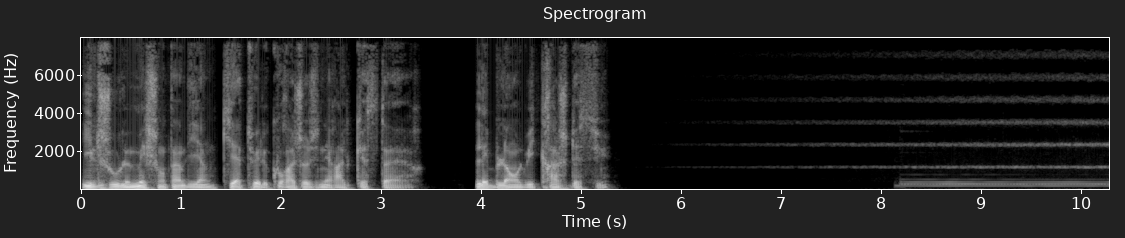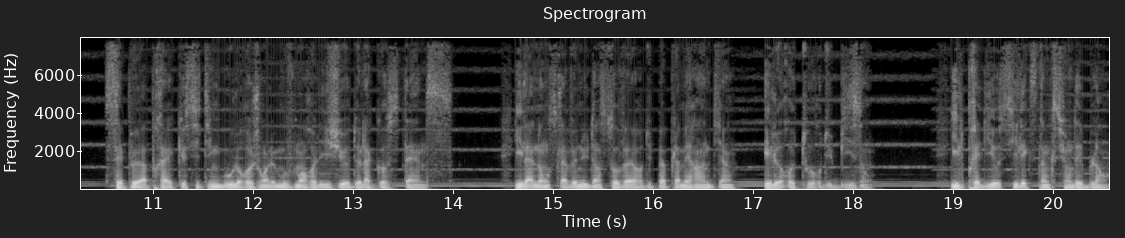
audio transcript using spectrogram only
il joue le méchant indien qui a tué le courageux général Custer. Les Blancs lui crachent dessus. C'est peu après que Sitting Bull rejoint le mouvement religieux de la Ghost Dance. Il annonce la venue d'un sauveur du peuple amérindien et le retour du bison. Il prédit aussi l'extinction des Blancs.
